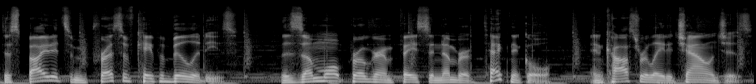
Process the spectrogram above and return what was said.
Despite its impressive capabilities, the Zumwalt program faced a number of technical and cost-related challenges,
